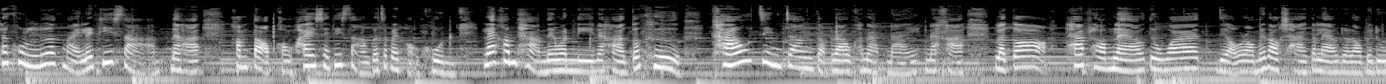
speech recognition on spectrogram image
ถ้าคุณเลือกหมายเลขที่ 3 นะคะคำตอบของไพ่เซตที่ 3 ก็จะเป็นของคุณ และคำถามในวันนี้นะคะก็คือเขาจริงจังกับเราขนาดไหนนะคะ แล้วก็ถ้าพร้อมแล้วตือว่าเดี๋ยวเราไม่รอช้ากันแล้ว เดี๋ยวเราไปดู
